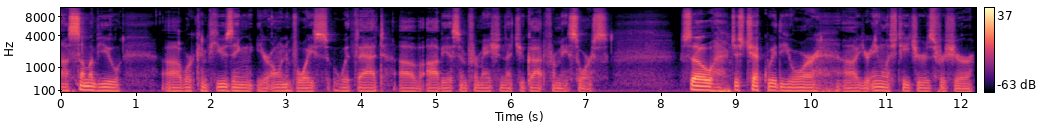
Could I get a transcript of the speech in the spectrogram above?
Uh, some of you uh, were confusing your own voice with that of obvious information that you got from a source. So just check with your uh, your English teachers for sure.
